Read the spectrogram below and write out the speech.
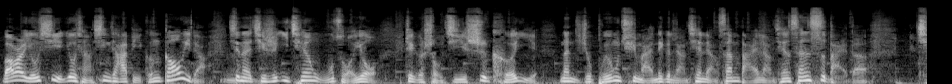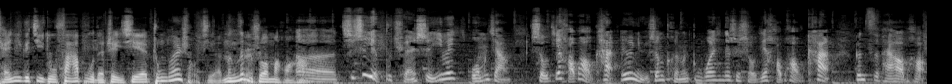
玩玩游戏又想性价比更高一点儿，现在其实一千五左右这个手机是可以，那你就不用去买那个两千两三百、两千三四百的前一个季度发布的这些终端手机了，能这么说吗，黄浩？呃，其实也不全是，因为我们讲手机好不好看，因为女生可能更关心的是手机好不好看，跟自拍好不好。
